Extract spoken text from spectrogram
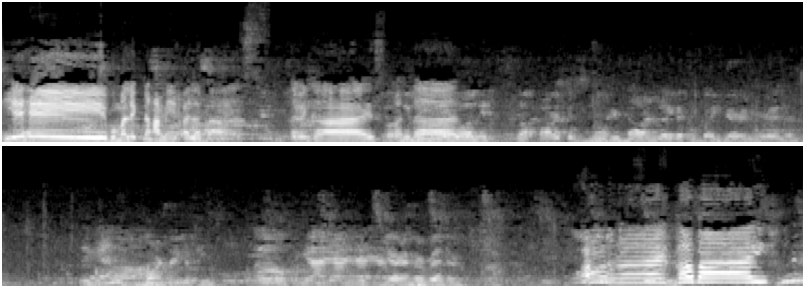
Yay! Bumalik na kami palabas. there, guys. Look at that. It's a part of movie Born Legacy by Gary Renner. Again? Born Legacy. Oh, yeah, yeah, yeah. It's yeah. Jeremy Renner. All right. Bye-bye.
